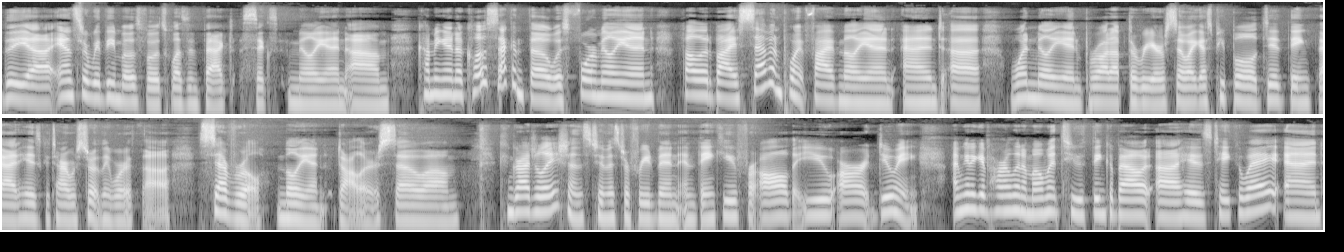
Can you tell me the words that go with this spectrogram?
the uh, answer with the most votes was in fact six million. Um, coming in a close second though was four million, followed by seven point five million, and uh, one million brought up the rear. So I guess people did think that his guitar was certainly worth uh, several million dollars. So. Um, Congratulations to Mr. Freedman, and thank you for all that you are doing. I'm going to give Harlan a moment to think about uh, his takeaway. And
